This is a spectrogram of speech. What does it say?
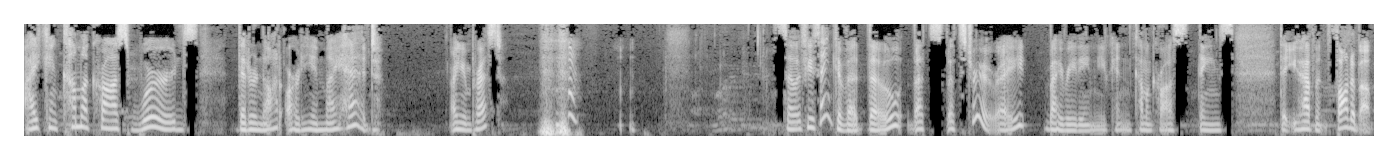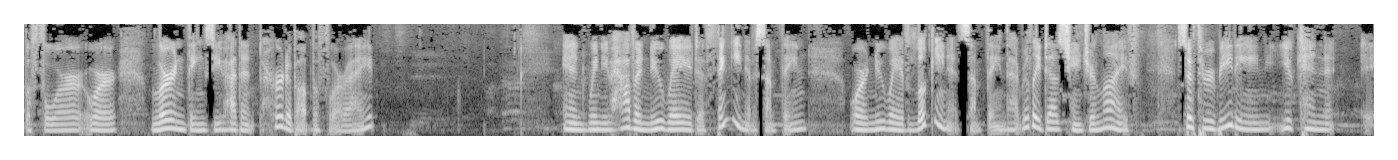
I can come across words that are not already in my head. Are you impressed? So if you think of it, though, that's that's true, right? By reading, you can come across things that you haven't thought about before, or learn things you hadn't heard about before, right? And when you have a new way of thinking of something, or a new way of looking at something, that really does change your life. So through reading, you can eh,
